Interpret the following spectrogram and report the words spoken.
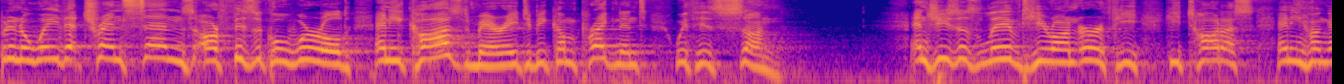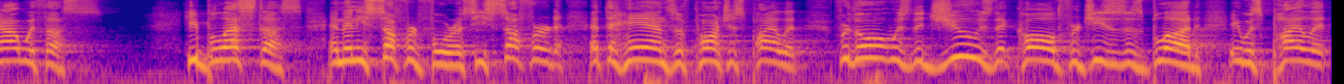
but in a way that transcends our physical world, and He caused Mary to become pregnant with His Son. And Jesus lived here on earth. He, he taught us and He hung out with us. He blessed us, and then He suffered for us. He suffered at the hands of Pontius Pilate. For though it was the Jews that called for Jesus' blood, it was Pilate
